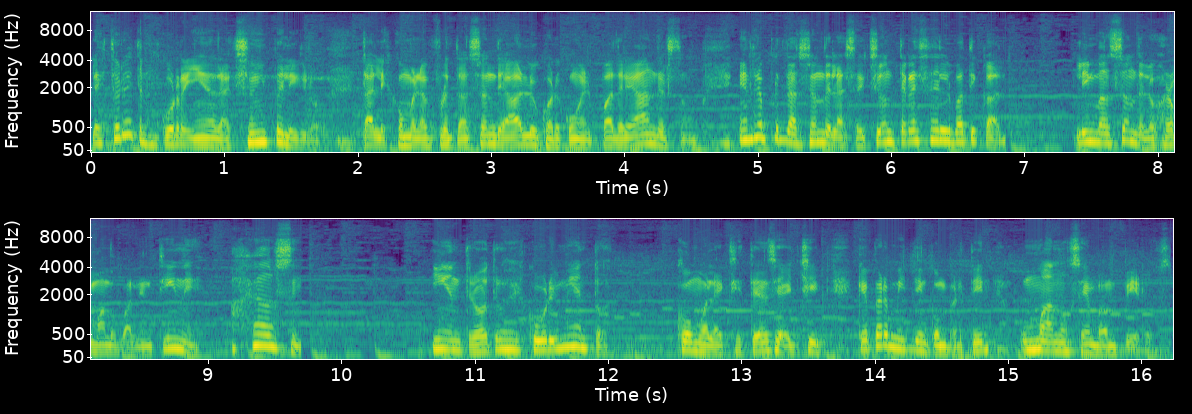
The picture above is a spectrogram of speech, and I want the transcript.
La historia transcurre llena de acción y peligro, tales como la enfrentación de Alucard con el padre Anderson, en interpretación de la sección 13 del Vaticano, la invasión de los hermanos Valentini a Helsing, y entre otros descubrimientos, como la existencia de chips que permiten convertir humanos en vampiros.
